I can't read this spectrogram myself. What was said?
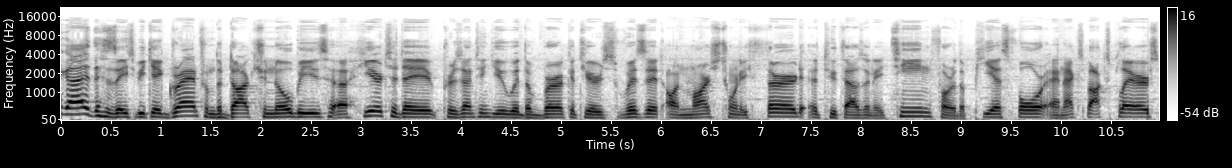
guys, this is HBK Grand from the Dark Shinobis, uh, here today presenting you with the Baro Ki'Teer's visit on March 23rd, uh, 2018 for the PS4 and Xbox players.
